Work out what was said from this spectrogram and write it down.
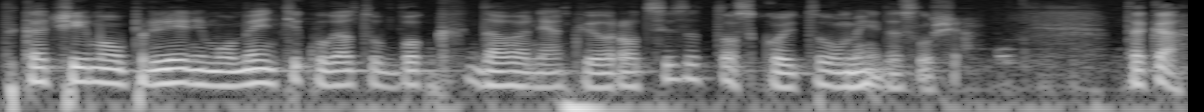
Така че има определени моменти, когато Бог дава някакви уроци за този, който умее да слуша. Така.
